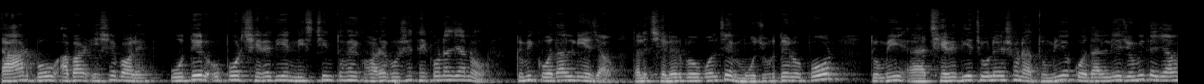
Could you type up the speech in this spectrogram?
তার বউ আবার এসে বলে, ওদের ওপর ছেড়ে দিয়ে নিশ্চিন্ত হয়ে ঘরে বসে থেকো না জানো? তুমি কোদাল নিয়ে যাও। তাহলে ছেলের বউ বলছে, মজুরদের ওপর তুমি ছেড়ে দিয়ে চলে এসো না, তুমিও কোদাল নিয়ে জমিতে যাও।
